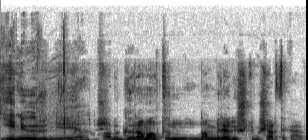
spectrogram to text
Yeni ürün diye yazmış. Abi gram altından bile düştümüş artık abi.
